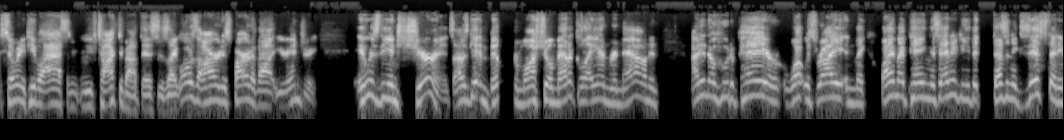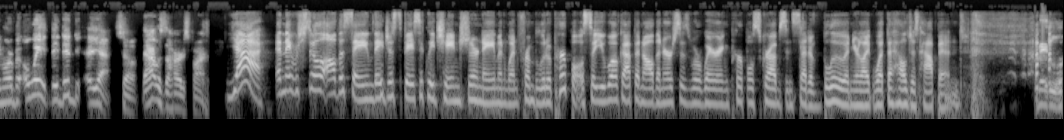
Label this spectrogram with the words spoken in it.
so many people ask, and we've talked about this. Is like, what was the hardest part about your injury? It was the insurance. I was getting billed from Washoe Medical and Renown, and I didn't know who to pay or what was right, and like, why am I paying this entity that doesn't exist anymore? But oh wait, they did. Uh, yeah, so that was the hardest part. Yeah. And they were still all the same. They just basically changed their name and went from blue to purple. So you woke up and all the nurses were wearing purple scrubs instead of blue. And you're like, what the hell just happened? they love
